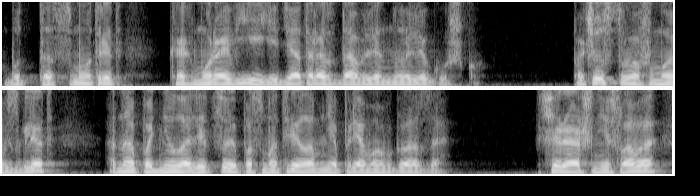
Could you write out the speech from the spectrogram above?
будто смотрит, как муравьи едят раздавленную лягушку. Почувствовав мой взгляд, она подняла лицо и посмотрела мне прямо в глаза. Вчерашние слова —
